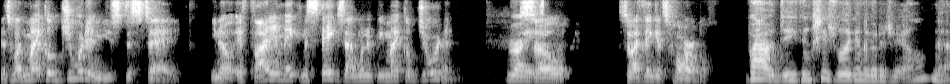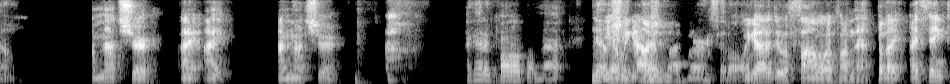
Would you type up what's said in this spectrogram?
it's what Michael Jordan used to say. You know, if I didn't make mistakes, I wouldn't be Michael Jordan. right. So so I think it's horrible. wow. Do you think she's really going to go to jail? No. I'm not sure. I I I'm not sure. I got to follow up on that. No, Yeah, we gotta- a bad nurse at all. We got to do a follow up on that. But I, I think,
